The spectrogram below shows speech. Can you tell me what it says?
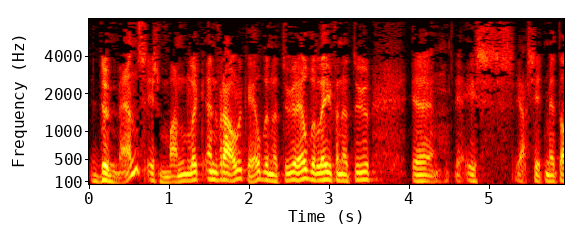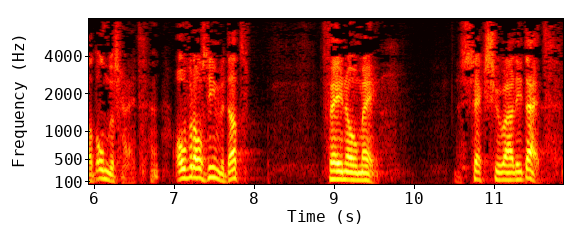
de mens is mannelijk en vrouwelijk, heel de natuur, heel de leven natuur eh, is, ja, zit met dat onderscheid. Overal zien we dat fenomeen. Seksualiteit.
